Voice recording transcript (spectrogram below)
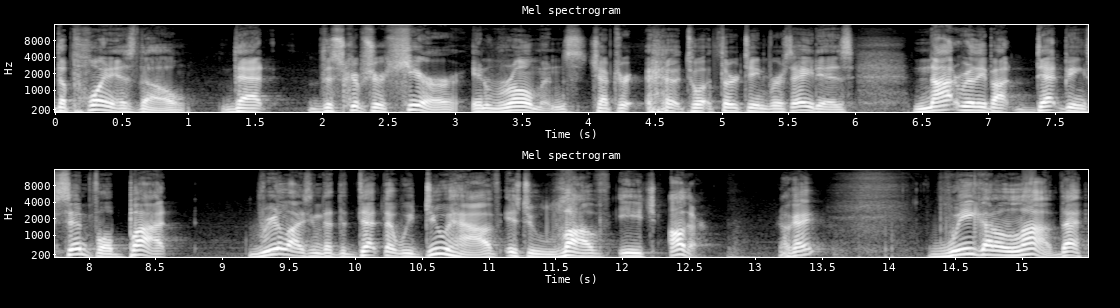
The point is, though, that the scripture here in Romans chapter 13, verse 8 is not really about debt being sinful, but realizing that the debt that we do have is to love each other. Okay? We gotta love that.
